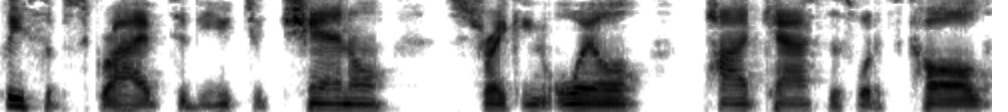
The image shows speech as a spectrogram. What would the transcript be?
Please subscribe to the YouTube channel, Striking Oil Podcast is what it's called.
